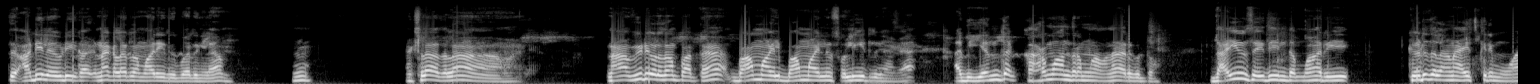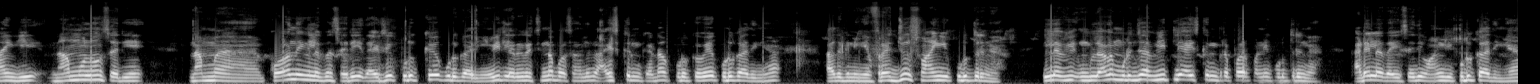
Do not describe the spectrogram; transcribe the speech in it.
அடியில் எப்படி என்ன கலரில் மாறிடுது பாருங்களா ம். ஆக்சுவலாக அதெல்லாம் நான் வீடியோவில் தான் பார்த்தேன். பாம் ஆயில் பாம் ஆயில்னு சொல்லிக்கிட்டு இருக்காங்க. அது எந்த கர்மாந்திரமாக வேணா இருக்கட்டும். தயவு செய்து இந்த மாதிரி கெடுதலான ஐஸ்கிரீம் வாங்கி நம்மளும் சரி நம்ம குழந்தைங்களுக்கும் சரி தயவுசெய்து கொடுக்கவே கொடுக்காதீங்க. வீட்டில் இருக்கிற சின்ன பசங்களுக்கு ஐஸ்கிரீம் கேட்டால் கொடுக்கவே கொடுக்காதீங்க. அதுக்கு நீங்கள் ஃப்ரெஷ் ஜூஸ் வாங்கி கொடுத்துருங்க. இல்லை வீ உங்களால் முடிஞ்சால் வீட்லேயே ஐஸ்கிரீம் ப்ரிப்பேர் பண்ணி கொடுத்துருங்க. கடையில் தயவுசெய்து வாங்கி கொடுக்காதீங்க.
